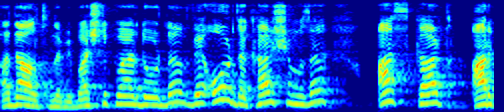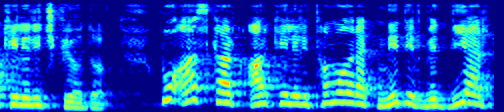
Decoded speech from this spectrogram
adı altında bir başlık vardı orada ve orada karşımıza Asgard arkeleri çıkıyordu. Bu Asgard arkeleri tam olarak nedir ve diğer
